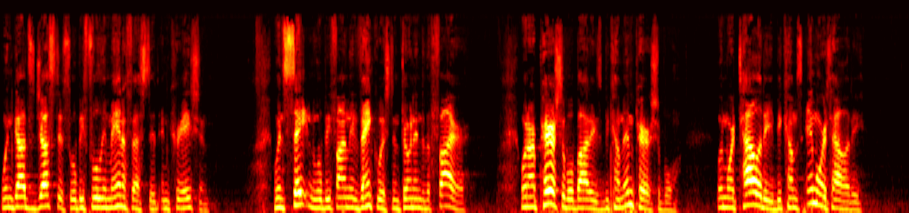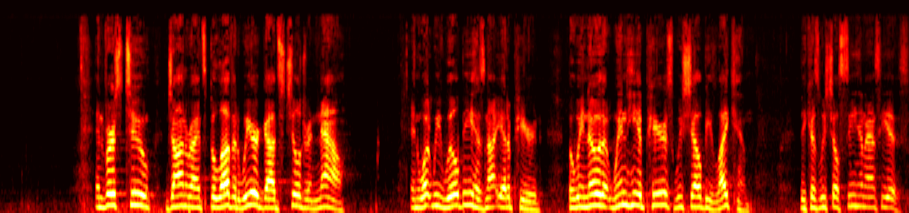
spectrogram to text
When God's justice will be fully manifested in creation. When Satan will be finally vanquished and thrown into the fire. When our perishable bodies become imperishable. When mortality becomes immortality In verse 2, John writes, Beloved, we are God's children now, and what we will be has not yet appeared. But we know that when he appears, we shall be like him, because we shall see him as he is.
